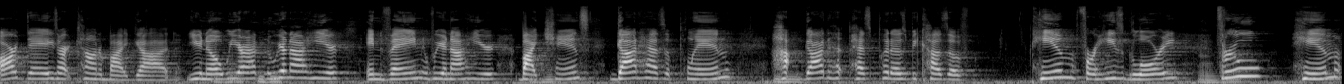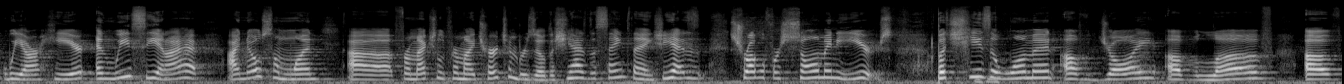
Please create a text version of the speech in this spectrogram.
Our days are counted by God. You know, we are mm-hmm. we are not here in vain. We are not here by mm-hmm. chance. God has a plan. Ha- God has put us because of Him for His glory. Through Him, we are here, and we see. And I have I know someone uh, from actually from my church in Brazil that she has the same thing. She has struggled for so many years, but she's a woman of joy, of love, of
